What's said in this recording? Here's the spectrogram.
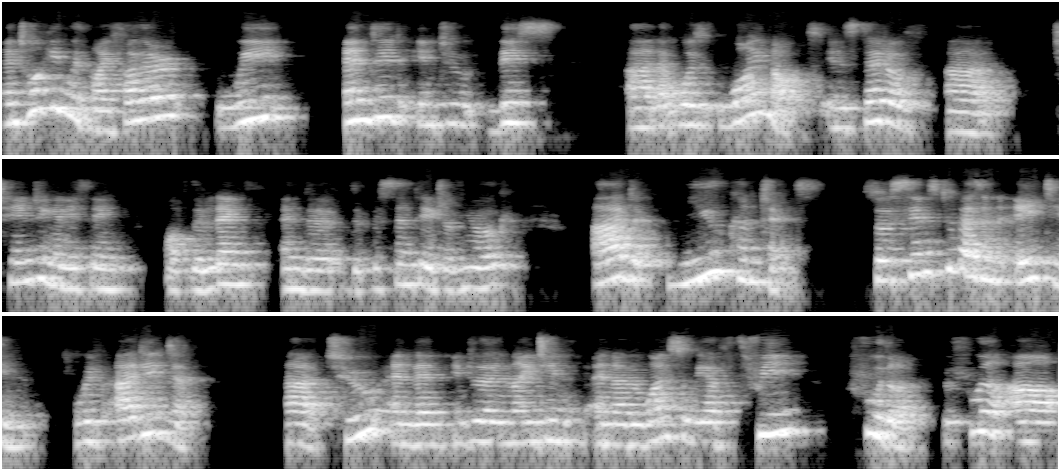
And talking with my father, we ended into this uh, that was why not instead of uh, changing anything of the length and the, the percentage of new oak, add new contents. So since 2018, we've added uh, two, and then in 2019 another one. So we have three foudres. The foudres are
